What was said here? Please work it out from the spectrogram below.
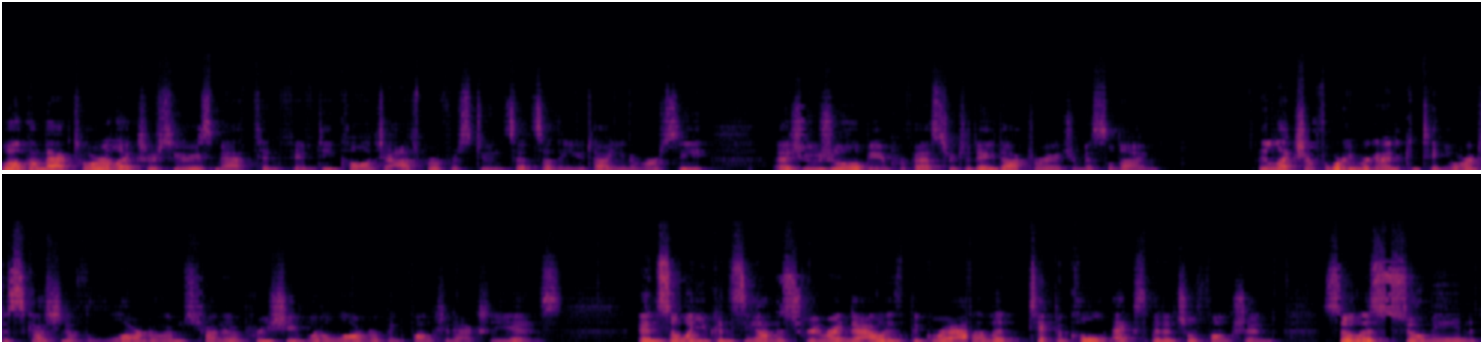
Welcome back to our lecture series, Math 1050, College Algebra for students at Southern Utah University. As usual, I'll be your professor today, Dr. Andrew Misseldine. In lecture 40, we're going to continue our discussion of logarithms, trying to appreciate what a logarithmic function actually is. And so what you can see on the screen right now is the graph of a typical exponential function. So assuming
